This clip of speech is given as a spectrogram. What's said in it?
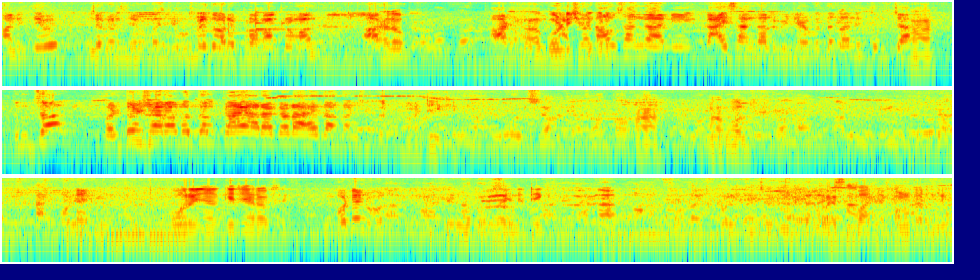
आणि ते नगरसेवकाचे उमेदवार आहे प्रभाग क्रमांक आठ. हॅलो. आठ. हा, गोल्डी आपलं शेट नाव. सांगा आणि काय सांगाल विजयाबद्दल आणि तुमच्या. तुमचा फलटण शहराबद्दल काय आराखडा आहे दादांशी? तर? हां ठीक आहे. बोल. क्रमांक ओरिजिनल के झेरॉक्स आहे बोला ठीक. हा सांगतो. फोन करतो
